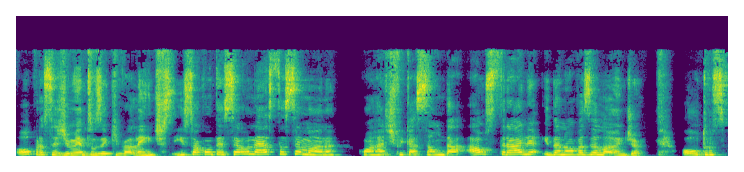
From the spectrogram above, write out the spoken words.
ou procedimentos equivalentes. Isso aconteceu nesta semana, com a ratificação da Austrália e da Nova Zelândia. Outros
